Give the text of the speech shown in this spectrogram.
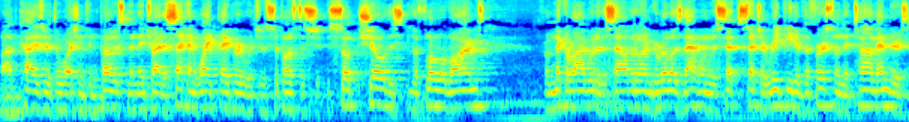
Bob Kaiser at the Washington Post. Then they tried a second white paper, which was supposed to sh- so show the, the, flow of arms from Nicaragua to the Salvadoran guerrillas. That one was set, such a repeat of the first one that Tom Enders,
